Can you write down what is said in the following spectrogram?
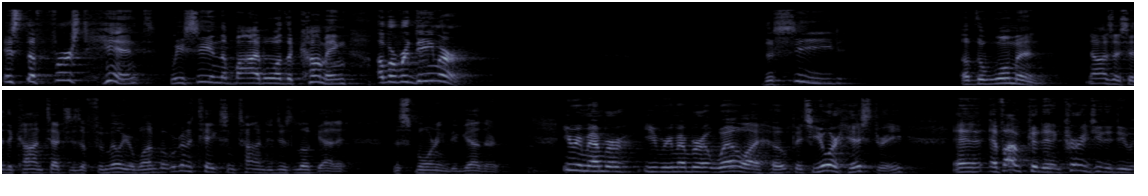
It's the first hint we see in the Bible of the coming of a Redeemer. The seed of the woman. Now, as I said, the context is a familiar one, but we're going to take some time to just look at it this morning together. You remember, you remember it well, I hope. It's your history. And if I could encourage you to do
